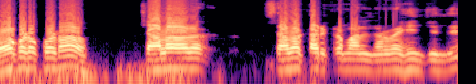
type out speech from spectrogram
లోకడ కూడా చాలా సేవా కార్యక్రమాలు నిర్వహించింది.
